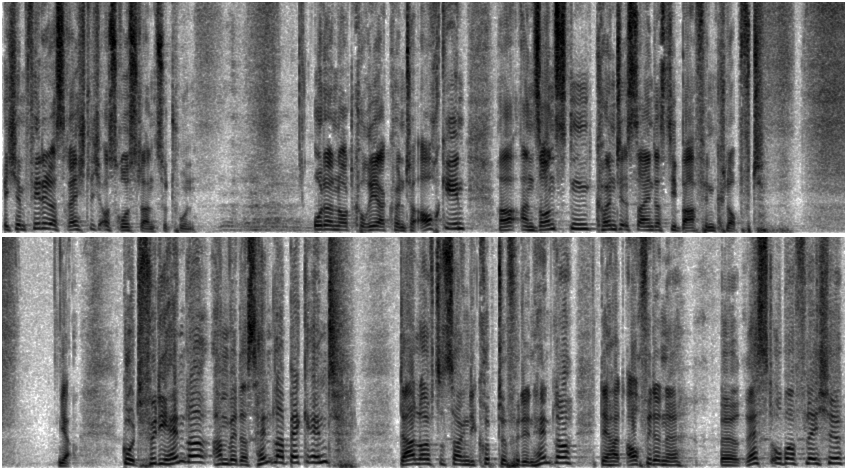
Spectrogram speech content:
ich empfehle das rechtlich aus Russland zu tun. Oder Nordkorea könnte auch gehen. Ja, ansonsten könnte es sein, dass die BaFin klopft. Ja. Gut, für die Händler haben wir das Händler-Backend. Da läuft sozusagen die Krypto für den Händler. Der hat auch wieder eine äh, Restoberfläche,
